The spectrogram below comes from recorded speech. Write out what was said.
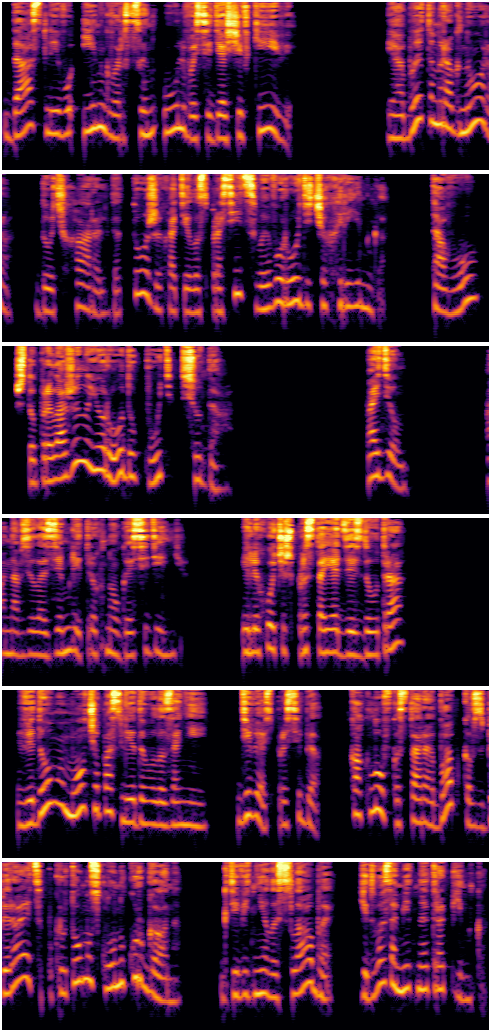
Даст ли его Ингвар, сын Ульва, сидящий в Киеве? И об этом Рагнора, дочь Харальда, тоже хотела спросить своего родича Хринга, того, что проложил ее роду путь сюда. «Пойдем». Она взяла с земли трехногое сиденье. «Или хочешь простоять здесь до утра?» Ведома молча последовала за ней, дивясь про себя, как ловко старая бабка взбирается по крутому склону кургана, где виднелась слабая, едва заметная тропинка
